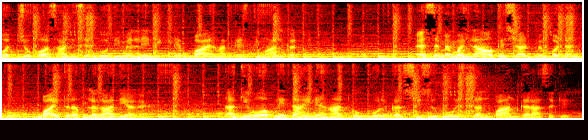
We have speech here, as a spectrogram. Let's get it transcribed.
बच्चों को आसानी से गोदी में लेने के लिए बाएँ हाथ का इस्तेमाल करती थी। ऐसे में महिलाओं के शर्ट में बटन को बाई तरफ़ लगा दिया गया। ताकि वो अपने दाहिने हाथ को खोलकर शिशु को स्तनपान करा सके।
